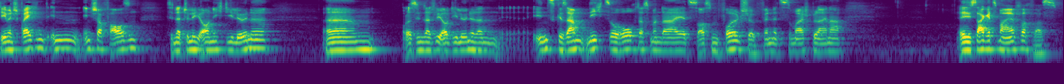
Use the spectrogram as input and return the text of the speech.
Dementsprechend in, in Schaffhausen sind natürlich auch nicht die Löhne, ähm, oder sind natürlich auch die Löhne dann insgesamt nicht so hoch, dass man da jetzt aus dem Vollen schöpft. Wenn jetzt zum Beispiel einer, ich sage jetzt mal einfach was,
